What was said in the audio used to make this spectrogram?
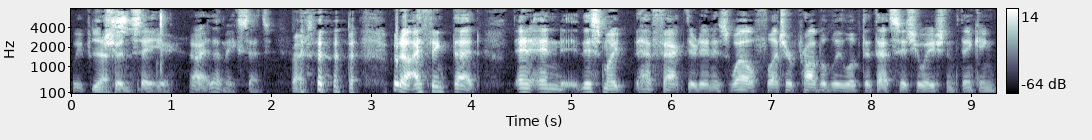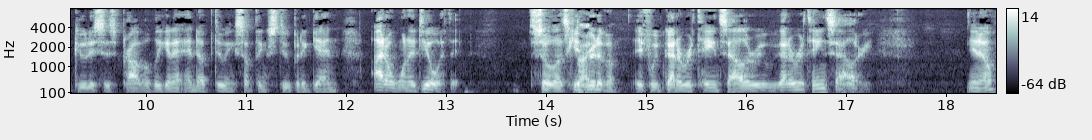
we Yes. shouldn't say here. All right, that makes sense. Right. but no, I think that, and and this might have factored in as well. Fletcher probably looked at that situation thinking Gudas is probably going to end up doing something stupid again. I don't want to deal with it, so let's get Right. rid of him. If we've got to retain salary, we've got to retain salary. You know,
